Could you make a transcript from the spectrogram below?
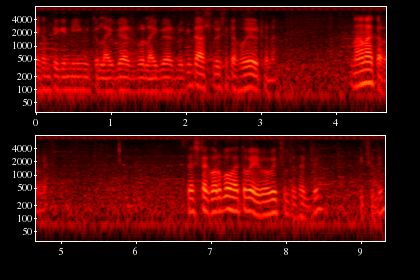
এখান থেকে নিয়মিত লাইভে আসব লাইভে আসব। কিন্তু আসলে সেটা হয়ে ওঠে না। নানা কারণে। চেষ্টা করব হয়তো এইভাবেই চলতে থাকবে কিছুদিন।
